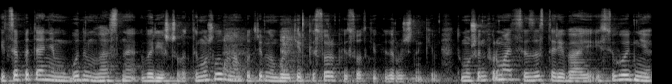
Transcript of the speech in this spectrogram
І це питання ми будемо власне вирішувати. Можливо, нам потрібно буде тільки 40% підручників, тому що інформація застаріває. І сьогодні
